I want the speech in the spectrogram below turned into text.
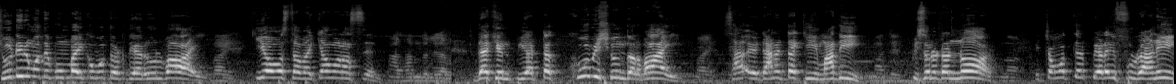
জুটির মধ্যে মুম্বাই কবুতর দেয়া রুল ভাই। কি অবস্থা ভাই কেমন আছেন? আলহামদুলিল্লাহ। দেখেন পিয়ারটা খুবই সুন্দর ভাই। ডানেরটা কি? মাদি। পিছনেটা নর। এই চমৎকার পেয়ারটা ফুল রানিং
